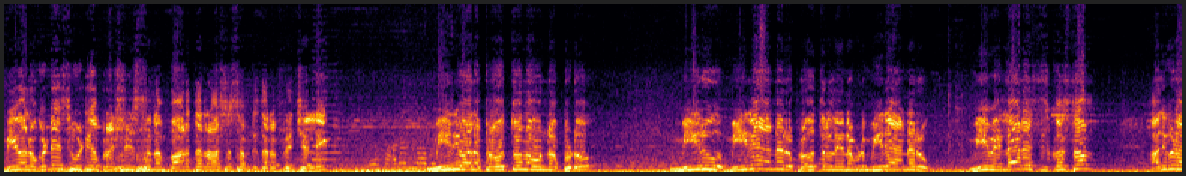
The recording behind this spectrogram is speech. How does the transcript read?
మీ వాళ్ళు ఒకటే సూటిగా ప్రశ్నిస్తున్నాం భారత రాష్ట్ర సమితి తరఫు నుంచి వెళ్ళి మీరు వాళ్ళ ప్రభుత్వంలో ఉన్నప్పుడు మీరు మీరే అన్నారు ప్రభుత్వం లేనప్పుడు మీరే అన్నారు. మేము ఎల్ఆర్ఎస్ తీసుకొస్తాం అది కూడా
